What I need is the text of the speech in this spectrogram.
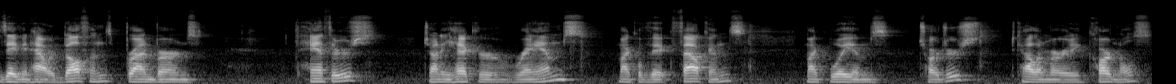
Xavier Howard Dolphins, Brian Burns Panthers, Johnny Hekker Rams, Michael Vick Falcons, Mike Williams Chargers, Kyler Murray Cardinals,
